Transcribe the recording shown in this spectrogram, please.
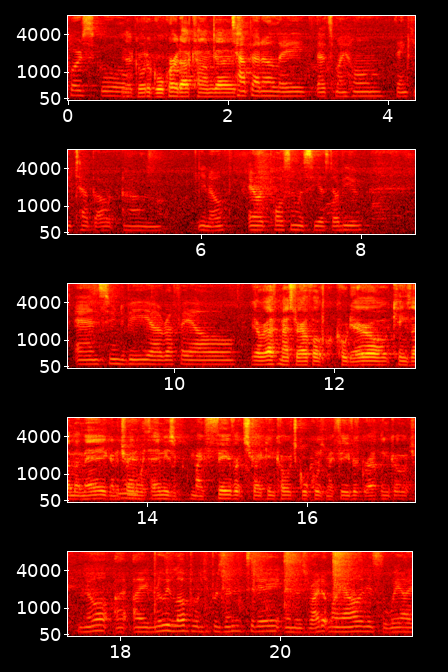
Course School, Yeah, go to gokor.com, guys. Tap Out LA, that's my home. Thank you, Tap Out. Um, you know, Erik Paulson with CSW, and soon to be uh, Rafael. Yeah, Raf, Master Rafael Cordeiro, Kings MMA. You're going to train Yeah. with him. He's my favorite striking coach. Gokor's my favorite grappling coach. You know, I, I really loved what he presented today, and it's right up my alley. It's the way I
